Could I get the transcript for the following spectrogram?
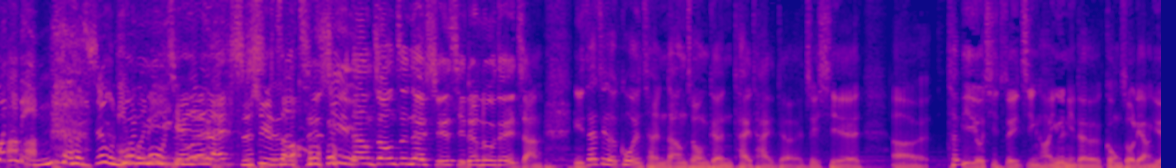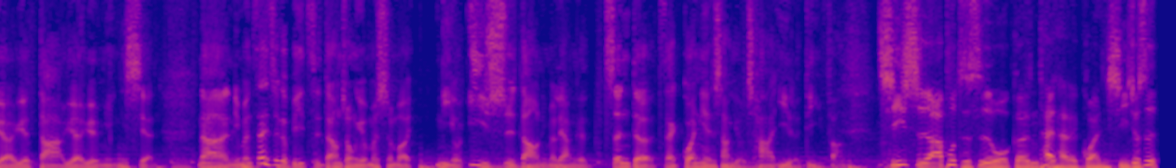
婚龄 十五年婚目前仍然持续中、持续当中正在学习的陆队长，你在这个过程当中跟太太的这些呃，特别尤其最近哈，因为你的工作量越来越大，越来越明显，那你们在这个彼此当中有没有什么你有意识到你们两个真的在观念上有差异的地方？其实啊，不只是我跟太太的关系，就是。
